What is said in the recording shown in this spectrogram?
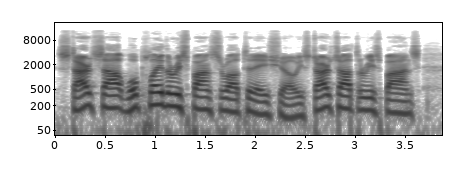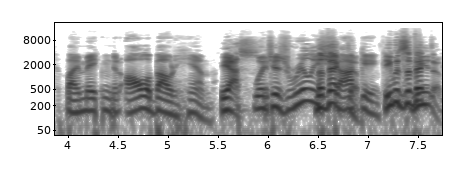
starts out, we'll play the response throughout today's show. He starts out the response by making it all about him. Yes. Which is really The victim. shocking. He was the victim.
